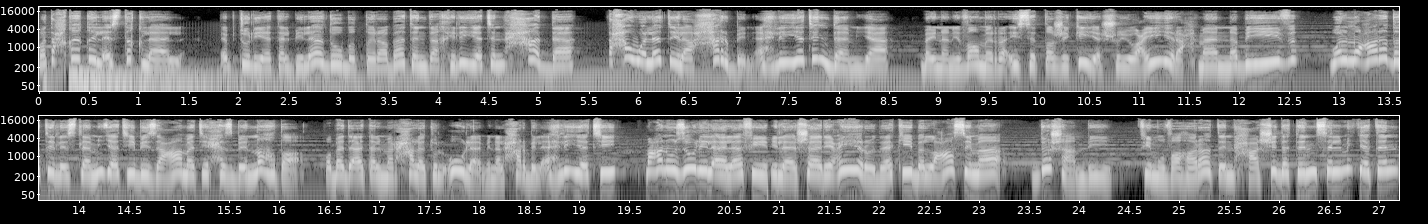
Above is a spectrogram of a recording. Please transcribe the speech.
وتحقيق الاستقلال ابتليت البلاد باضطرابات داخلية حادة تحولت إلى حرب أهلية دامية بين نظام الرئيس الطاجيكي الشيوعي رحمان نبييف والمعارضة الإسلامية بزعامة حزب النهضة وبدأت المرحلة الأولى من الحرب الأهلية مع نزول الآلاف إلى شارعي روداكي بالعاصمة دوشامبي في مظاهرات حاشدة سلمية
